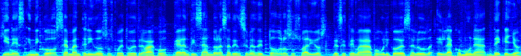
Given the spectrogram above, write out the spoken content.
quienes, indicó, se han mantenido en sus puestos de trabajo, garantizando las atenciones de todos los usuarios del sistema público de salud en la comuna de Quellón.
